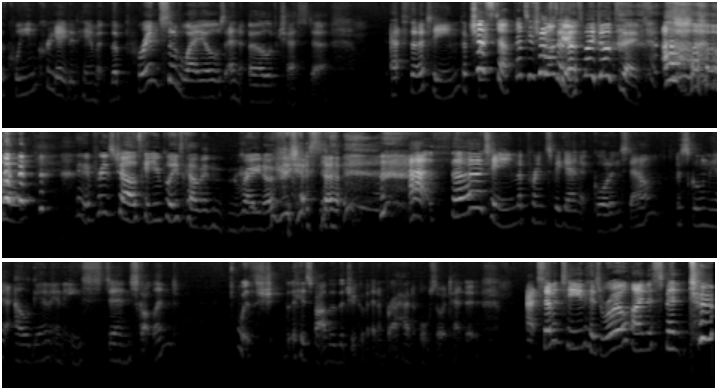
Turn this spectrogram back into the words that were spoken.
the Queen created him the Prince of Wales and Earl of Chester. At 13, the prince. Chester. That's who's Chester, talking. that's my dog's name. Um, Prince Charles, can you please come and reign over Chester? At 13, the prince began at Gordonstoun, a school near Elgin in eastern Scotland, which his father, the Duke of Edinburgh, had also attended. At 17, His Royal Highness spent two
